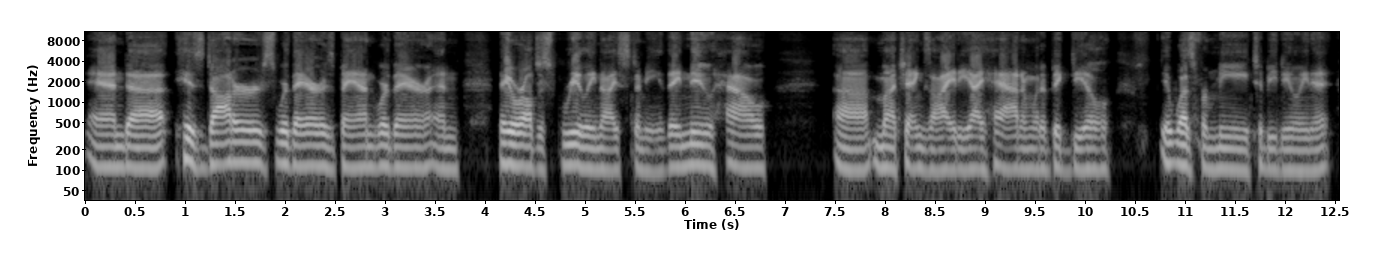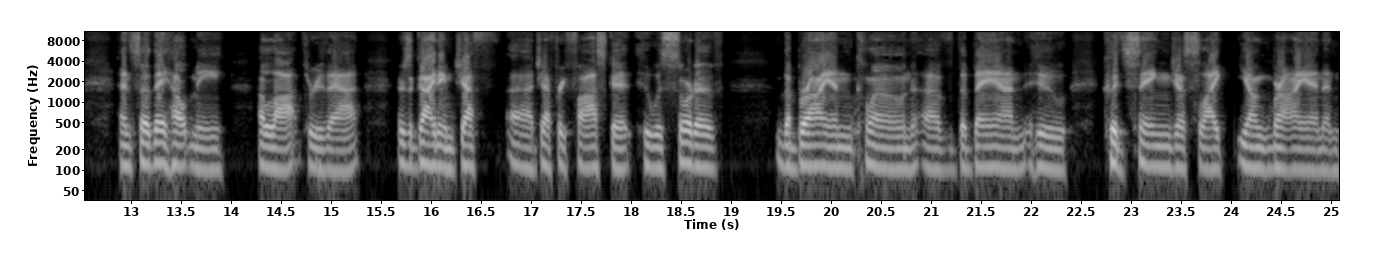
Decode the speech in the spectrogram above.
And uh, his daughters were there, his band were there, and they were all just really nice to me. They knew how uh, much anxiety I had and what a big deal it was for me to be doing it. And so they helped me a lot through that. There's a guy named Jeff uh, Jeffrey Foskett who was sort of the Brian clone of the band who could sing just like young Brian and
